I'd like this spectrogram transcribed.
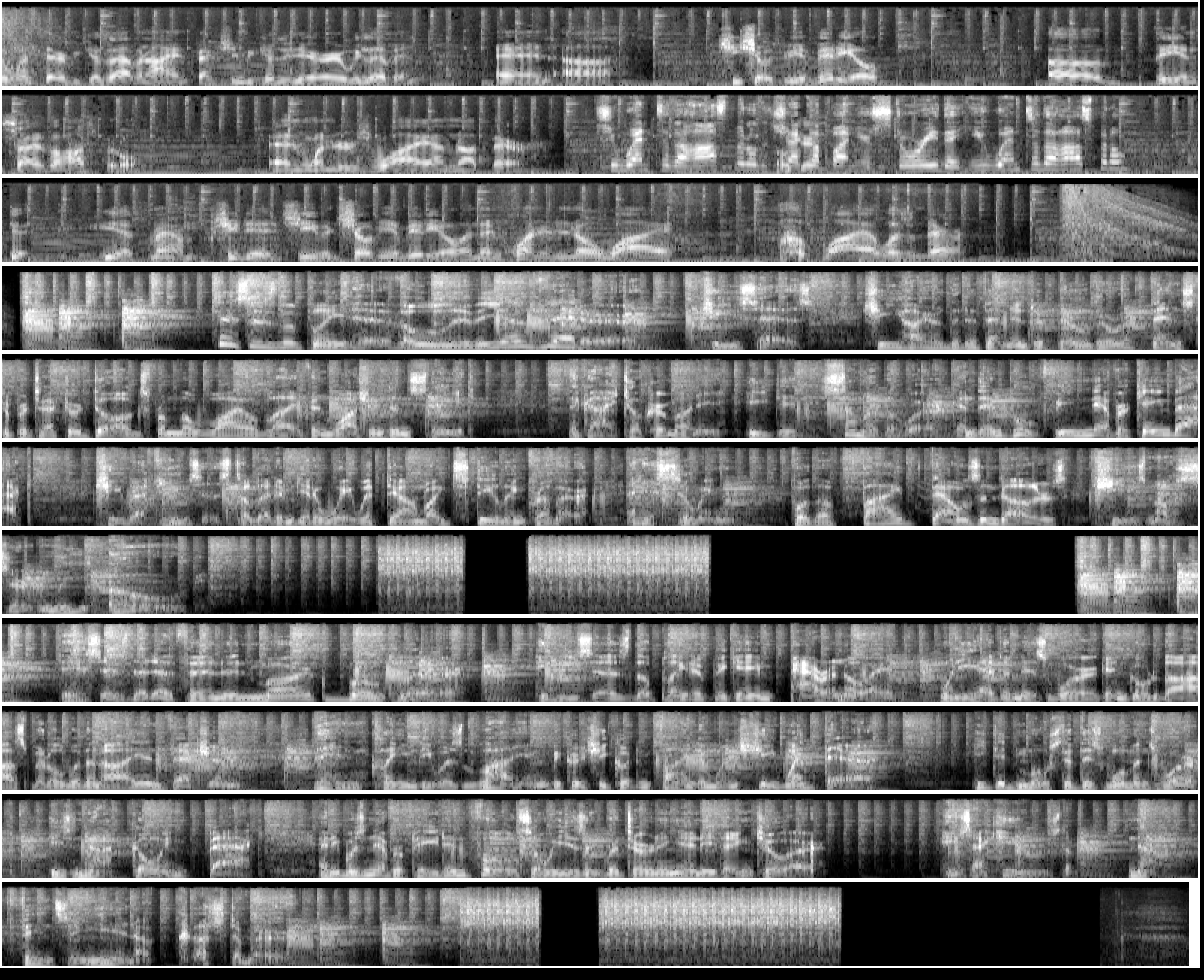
I went there because I have an eye infection because of the area we live in. And uh, she shows me a video of the inside of the hospital and wonders why I'm not there. She went to the hospital to check Okay. up on your story that you went to the hospital? Yes, ma'am, she did. She even showed me a video and then wanted to know why why I wasn't there. This is the plaintiff, Olivia Vetter. She says she hired the defendant to build her a fence to protect her dogs from the wildlife in Washington state. The guy took her money. He did some of the work, and then poof, he never came back. She refuses to let him get away with downright stealing from her and is suing for the $5,000 she is most certainly owed. This is the defendant, Mark Boatler. He says the plaintiff became paranoid when he had to miss work and go to the hospital with an eye infection. Then claimed he was lying because she couldn't find him when she went there. He did most of this woman's work. He's not going back. And he was never paid in full, so he isn't returning anything to her. He's accused of not fencing in a customer.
